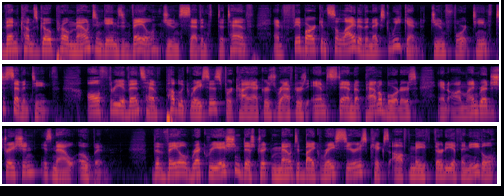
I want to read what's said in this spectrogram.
Then comes GoPro Mountain Games in Vail, June 7th to 10th, and FIBARK in Salida the next weekend, June 14th to 17th. All three events have public races for kayakers, rafters, and stand up paddleboarders, and online registration is now open. The Vail Recreation District Mountain Bike Race Series kicks off May 30th in Eagle.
